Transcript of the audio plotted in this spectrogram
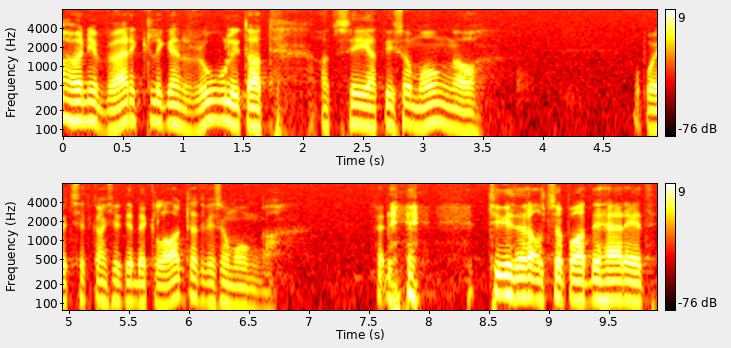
hörni, verkligen roligt att, att se att vi är så många och, och på ett sätt kanske lite beklagligt att vi är så många. För det tyder alltså på att det här är ett,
